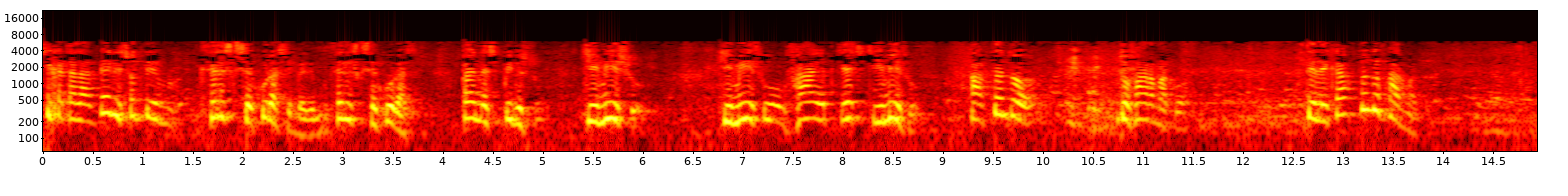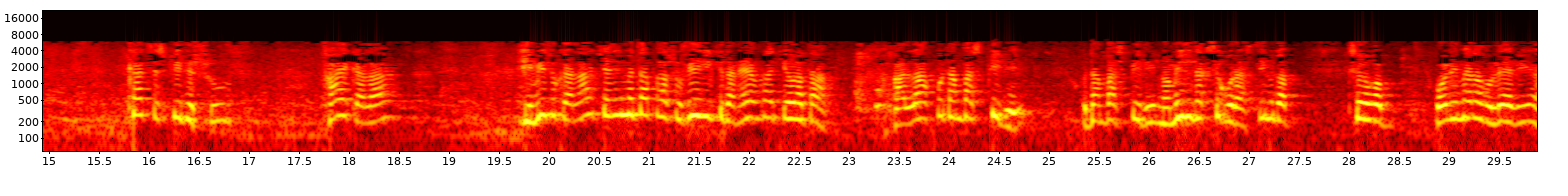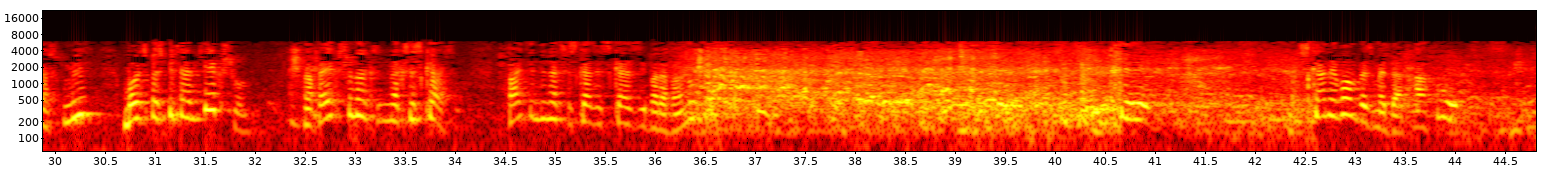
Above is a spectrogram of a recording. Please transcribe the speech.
Και καταλαβαίνεις ότι θέλεις ξεκούραση παιδί μου, θέλεις ξεκούραση. Πάει σπίτι σου, κοιμήσου, κοιμήσου, φάε και έτσι κοιμήσου. Αυτό είναι το, το φάρμακο. Τελικά αυτό είναι το φάρμακο. Κάτσε σπίτι σου, φάε καλά, κοιμήσου καλά και μετά θα σου φύγει και τα νεύρα και όλα τα Αλλά αφού όταν πας σπίτι, όταν πας σπίτι νομίζεις να ξεκουραστεί με τα, ξέρω εγώ, όλη μέρα δουλεύει ας πούμε, μόλις πας σπίτι να βγει έξω. Να πάει έξω να, να ξεσκάσει. Πάει και να ξεσκάσει, σκάζει παραπάνω. και σκάνε βόμβες μετά. Αφού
